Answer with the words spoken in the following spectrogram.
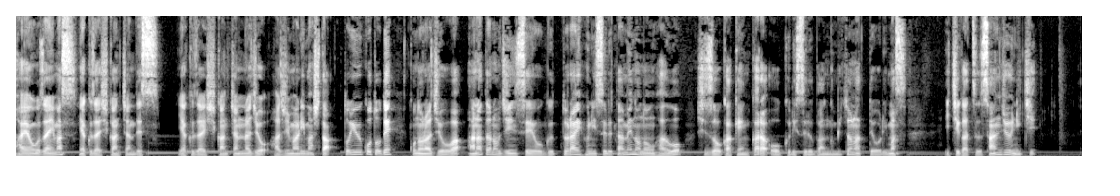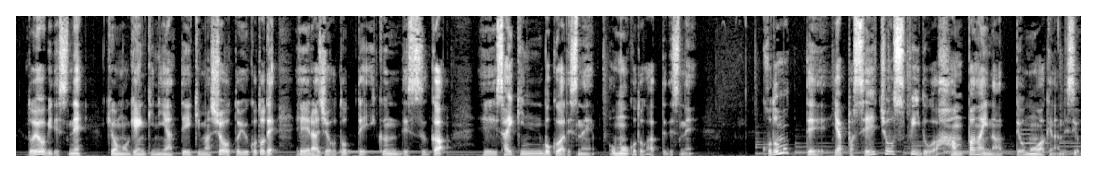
おはようございます。薬剤師かんちゃんです。薬剤師かんちゃんラジオ始まりました。ということで、このラジオはあなたの人生をグッドライフにするためのノウハウを静岡県からお送りする番組となっております。1月30日、土曜日ですね。今日も元気にやっていきましょうということで、えーラジオを撮っていくんですが、えー最近僕はですね、思うことがあってですね、子供ってやっぱ成長スピードが半端ないなって思うわけなんですよ。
